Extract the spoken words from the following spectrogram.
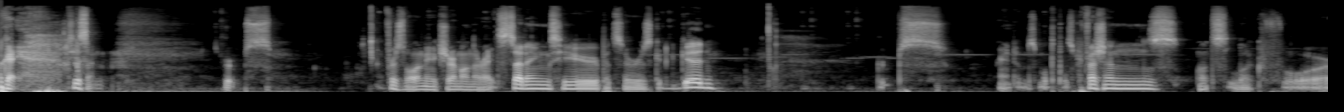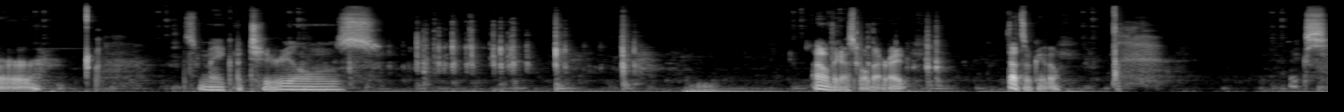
Okay, TSM Groups. First of all, let me make sure I'm on the right settings here. Pet servers, good, good. Groups, randoms, multiples, professions. Let's look for. Let's make materials. I don't think I spelled that right. That's okay though. Thanks.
